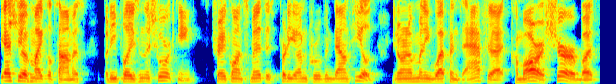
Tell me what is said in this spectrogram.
Yes, you have Michael Thomas, but he plays in the short game. Tre'Quan Smith is pretty unproven downfield. You don't have many weapons after that. Kamara, sure, but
